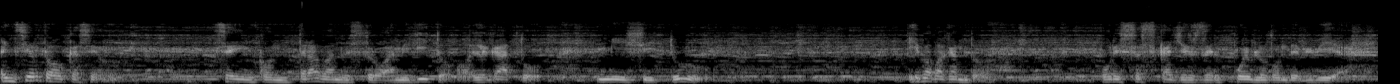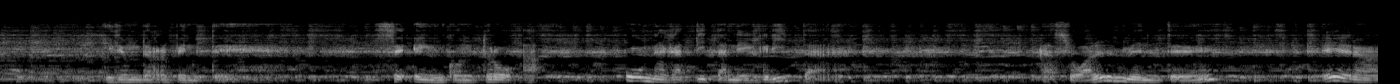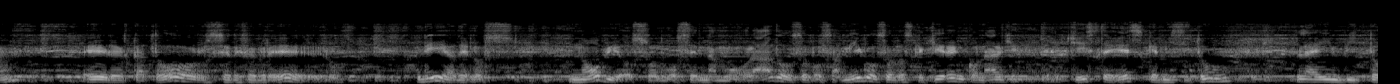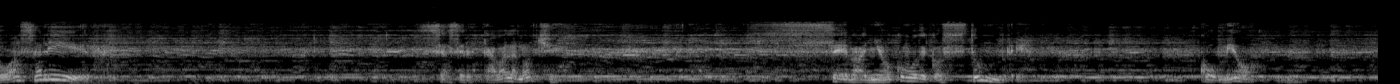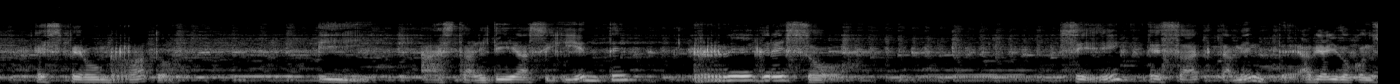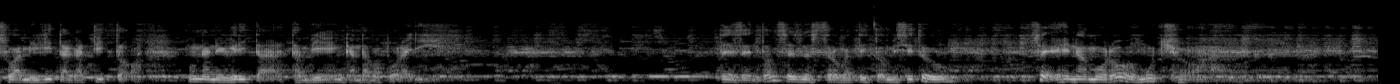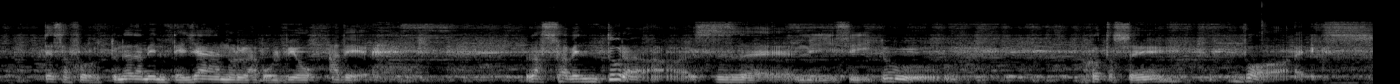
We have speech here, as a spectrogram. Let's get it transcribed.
En cierta ocasión se encontraba nuestro amiguito, el gato Misitú. Iba vagando por esas calles del pueblo donde vivía y de un de repente se encontró a una gatita negrita. Casualmente era el 14 de febrero, día de los novios o los enamorados o los amigos o los que quieren con alguien. El chiste es que Misitú la invitó a salir. Se acercaba la noche. Se bañó como de costumbre. Comió. Esperó un rato. Y hasta el día siguiente regresó. Sí, exactamente. Había ido con su amiguita gatito, una negrita también que andaba por ahí. Desde entonces nuestro gatito Misitú se enamoró mucho. Desafortunadamente ya no la volvió a ver. Las aventuras de Misitú. JC Boys.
